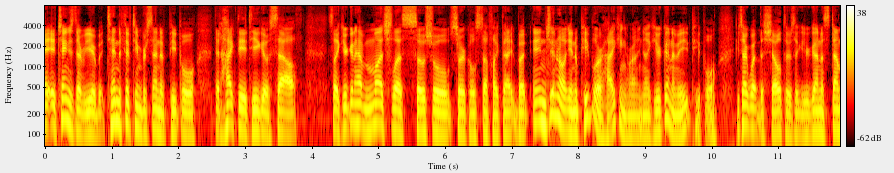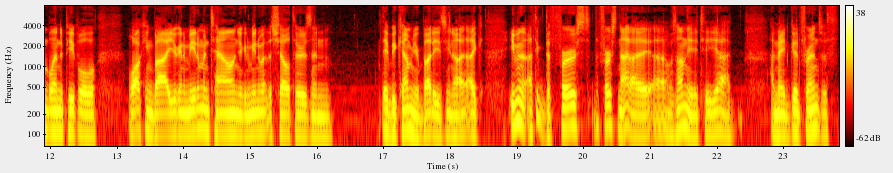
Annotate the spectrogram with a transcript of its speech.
it, changes every year, but 10 to 15 percent of people that hike the AT go south. It's like, you're going to have much less social circles, stuff like that. But in general, you know, people are hiking around. Like, you're going to meet people. You talk about the shelters, like, you're going to stumble into people walking by. You're going to meet them in town. You're going to meet them at the shelters, and they become your buddies. You know, I- like even I think the first the first night I uh, was on the AT, yeah, I made good friends with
